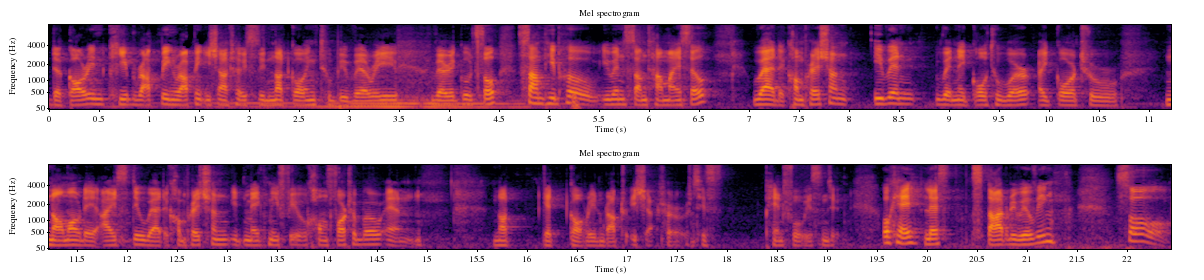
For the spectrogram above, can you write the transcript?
the groin keep rubbing rubbing each other is not going to be very very good. So some people even sometimes myself wear the compression even when I go to work I go to normal day I still wear the compression. It makes me feel comfortable and not get groin rubbed to each other. It's painful isn't it? Okay let's start reviewing. So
